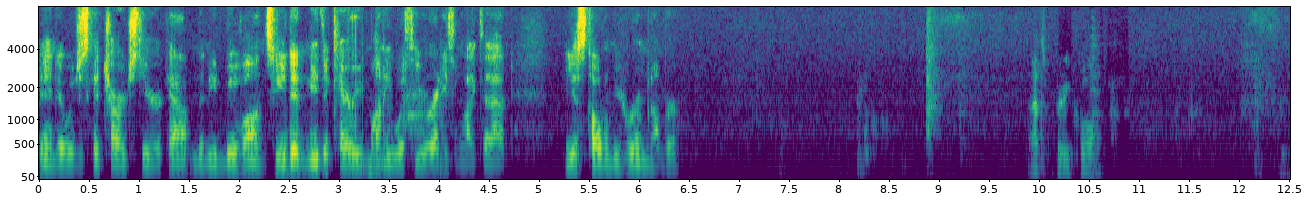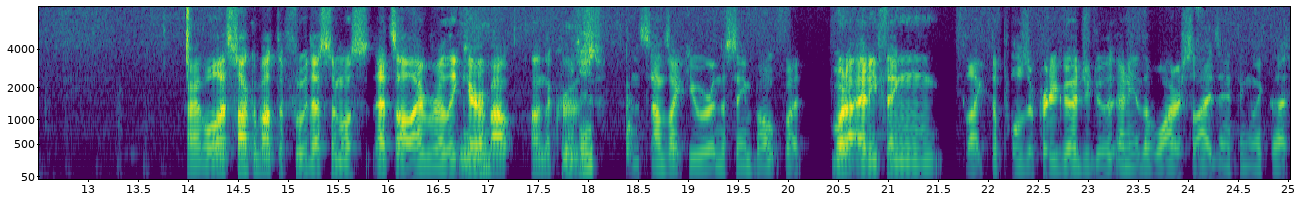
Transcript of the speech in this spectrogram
And it would just get charged to your account and then you'd move on. So you didn't need to carry money with you or anything like that. You just told them your room number That's pretty cool. All right, well, let's talk about the food. That's the most. That's all I really care Mhm. about on the cruise. And it sounds like you were in the same boat. But what? Anything like the pools are pretty good. You do any of the water slides, anything like that?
